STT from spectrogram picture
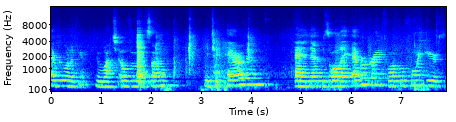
Every one of you. You watched over my son. You took care of him. And that was all I ever prayed for for four years.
